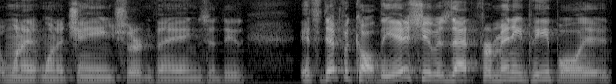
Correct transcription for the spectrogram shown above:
to want to want to change certain things and do. It's difficult. The issue is that for many people, it,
